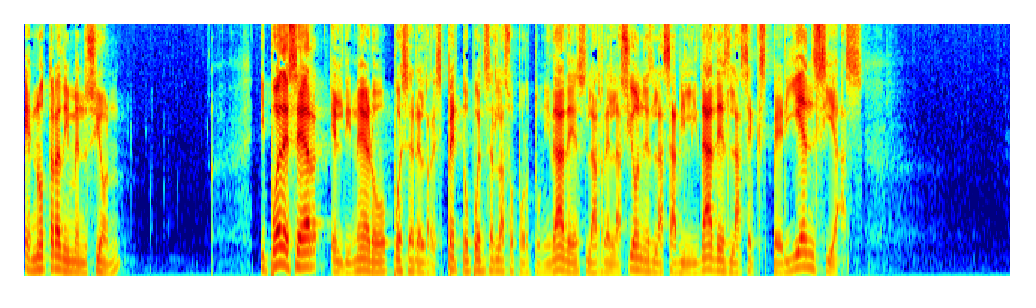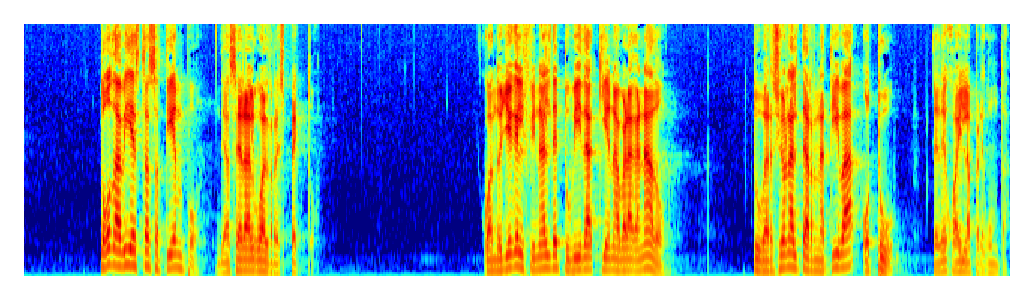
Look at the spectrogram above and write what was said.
en otra dimensión. Y puede ser el dinero, puede ser el respeto, pueden ser las oportunidades, las relaciones, las habilidades, las experiencias Todavía estás a tiempo de hacer algo al respecto. Cuando llegue el final de tu vida, ¿quién habrá ganado? ¿Tu versión alternativa o tú? Te dejo ahí la pregunta.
